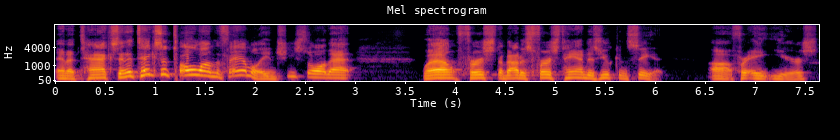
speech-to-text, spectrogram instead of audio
and attacks. And it takes a toll on the family. And she saw that, well, first, about as firsthand as you can see it uh, for eight years.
